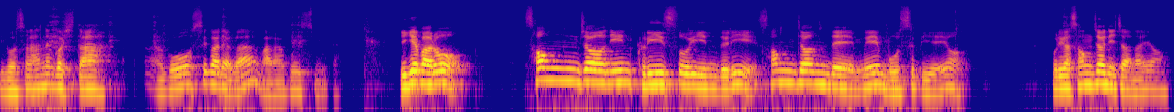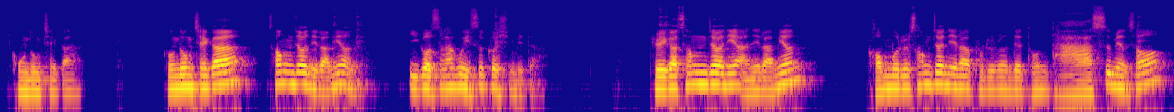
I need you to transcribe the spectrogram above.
이것을 하는 것이다. 라고 스가랴가 말하고 있습니다. 이게 바로 성전인 그리스도인들이 성전됨의 모습이에요. 우리가 성전이잖아요. 공동체가. 공동체가 성전이라면 이것을 하고 있을 것입니다. 교회가 성전이 아니라면 건물을 성전이라 부르는데 돈 다 쓰면서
